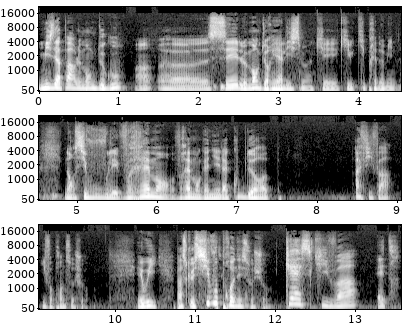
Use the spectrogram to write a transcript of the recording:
mis à part le manque de goût, hein, euh, c'est le manque de réalisme qui, est- qui- qui prédomine. Non, si vous voulez vraiment, vraiment gagner la Coupe d'Europe à FIFA, il faut prendre Sochaux. Et oui, parce que si vous prenez Sochaux, qu'est-ce qui va être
